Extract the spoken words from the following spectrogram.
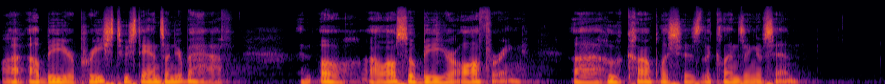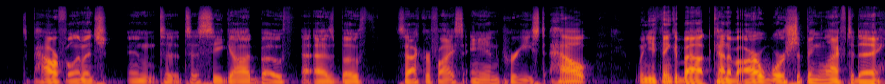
Wow. I'll be your priest who stands on your behalf, and oh, I'll also be your offering uh, who accomplishes the cleansing of sin. It's a powerful image and to to see God both as both sacrifice and priest. How when you think about kind of our worshiping life today,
